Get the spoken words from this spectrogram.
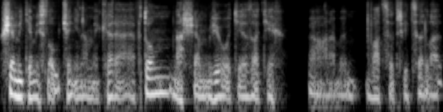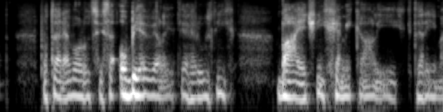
všemi těmi sloučeninami, které v tom našem životě za těch, já nevím, 20-30 let po té revoluci se objevily těch různých báječných chemikáliích, kterými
